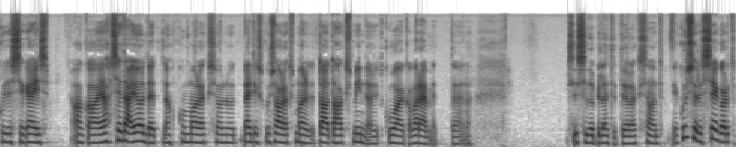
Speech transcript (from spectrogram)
kuidas see käis aga jah, seda ei olnud, et noh, kui ma oleks olnud, näiteks kui sa oleks mõelnud, et aa, tahaks minna nüüd kuu aega varem, et äh, noh, siis seda piletit ei oleks saanud ja kusjuures seekord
